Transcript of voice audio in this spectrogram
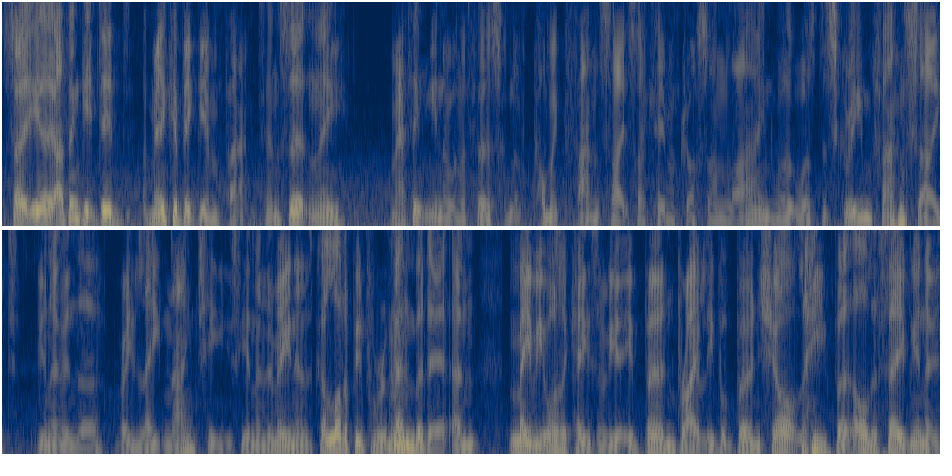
So yeah, I think it did make a big impact, and certainly, I mean, I think you know one of the first kind of comic fan sites I came across online was, was the Scream fan site. You know, in the very late nineties. You know what I mean? And a lot of people remembered it, and maybe it was a case of it burned brightly but burned shortly. But all the same, you know.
